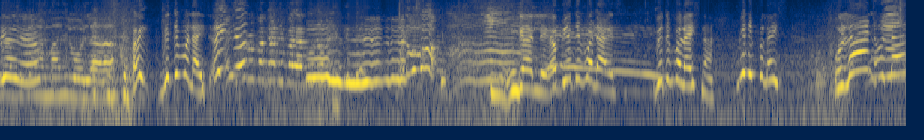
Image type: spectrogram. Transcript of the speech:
gano'n. naman, Lola. Ay, beautiful eyes. Ay, Diyos! Ang Gali. Oh, beautiful eyes. Beautiful eyes na. Beautiful eyes. Ulan, ulan.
